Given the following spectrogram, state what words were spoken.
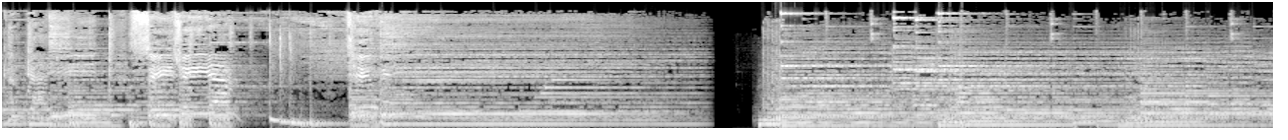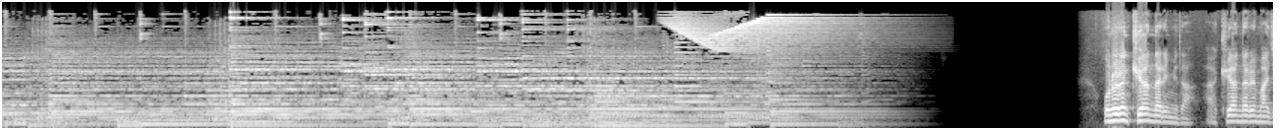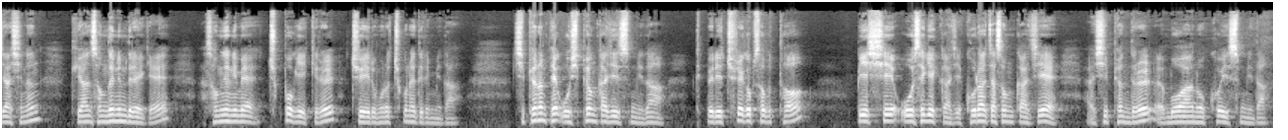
가까 오늘은 귀한 날입니다. 아, 귀한 날을 맞이하시는 귀한 성도님들에게 성령님의 축복이 있기를 주의 이름으로 축원해 드립니다. 시편은 150편까지 있습니다. 특별히 출애굽서부터 BC 5세기까지 고라 자손까지의 시편들을 모아놓고 있습니다.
